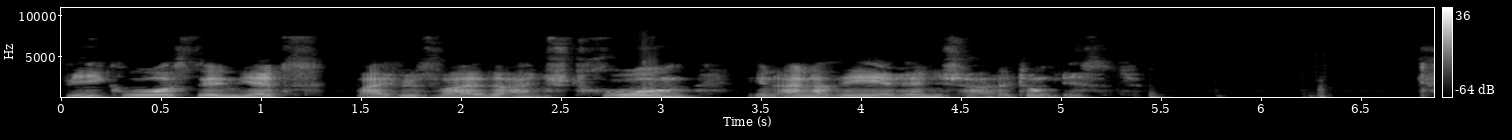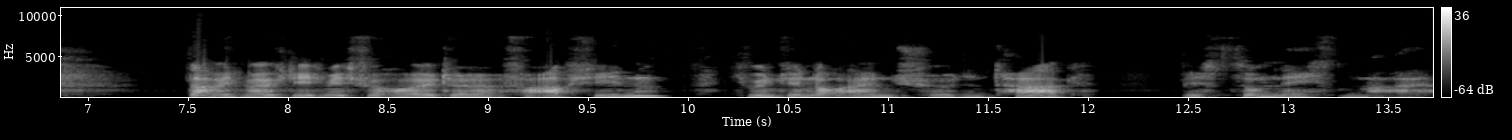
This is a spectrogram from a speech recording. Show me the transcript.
wie groß denn jetzt beispielsweise ein Strom in einer Serienschaltung ist. Damit möchte ich mich für heute verabschieden. Ich wünsche Ihnen noch einen schönen Tag. Bis zum nächsten Mal.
